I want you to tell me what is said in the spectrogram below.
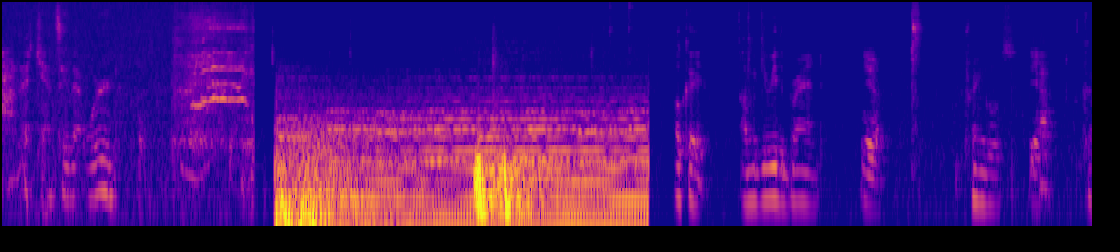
I can't say that word. Okay, I'm gonna give you the brand. Yeah. Pringles. Yeah. Okay.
